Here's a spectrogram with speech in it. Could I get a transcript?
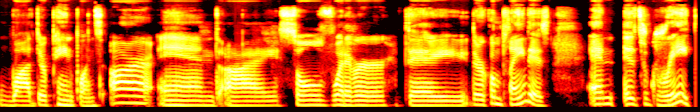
what their pain points are and I solve whatever they their complaint is. And it's great.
